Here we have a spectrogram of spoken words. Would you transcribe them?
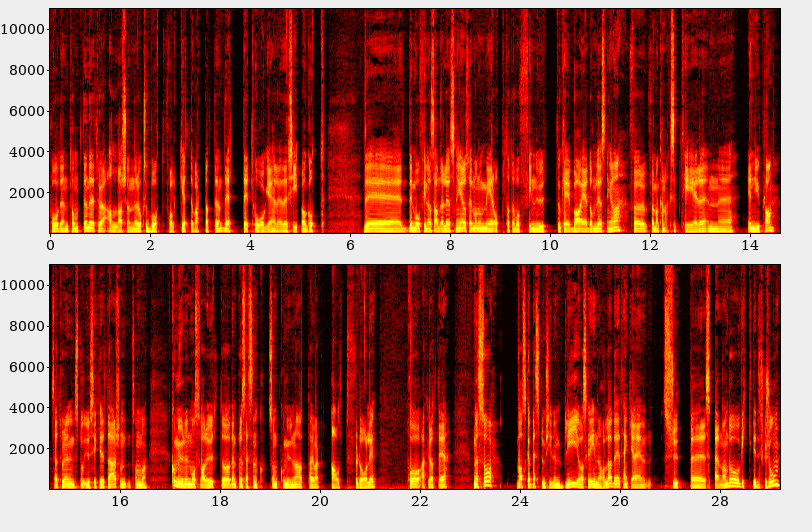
på den tomten, det tror jeg alle skjønner, også båtfolket etter hvert, at det, det toget eller det skipet har gått det, det, må finnes andre løsninger. Og så er man mer opptatt av å finne ut ok, hva er de løsningene, før, før man kan akseptere en, eh, en, ny plan. Så jeg tror det er en stor usikkerhet der som, som kommunen må svare ut. Og den prosessen som kommunen har hatt, har vært altfor dårlig på akkurat det. Men så, hva skal Bestumskilen bli, og hva skal det inneholde? Det tenker jeg er en superspennende og viktig diskusjon.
